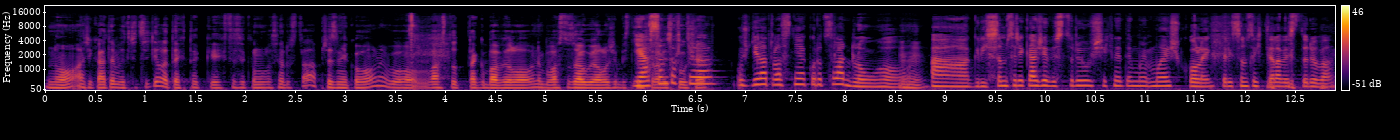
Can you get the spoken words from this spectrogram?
No a říkáte ve 30 letech, tak jak jste se k tomu vlastně dostala? Přes někoho? Nebo vás to tak bavilo? Nebo vás to zaujalo, že byste Já jsem to zkoušet? chtěla už dělat vlastně jako docela dlouho. Mm-hmm. A když jsem si říkala, že vystuduju všechny ty moje školy, které jsem si chtěla vystudovat,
